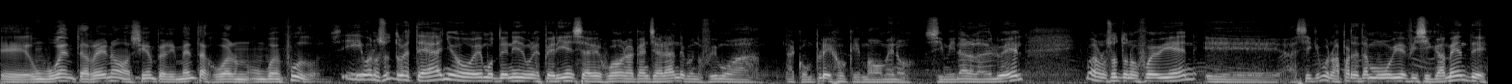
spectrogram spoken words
eh, un buen terreno siempre alimenta a jugar un, buen fútbol. Sí, bueno, nosotros este año hemos tenido una experiencia de jugar una cancha grande cuando fuimos a, Complejo, que es más o menos similar a la del Luel. Bueno, a nosotros nos fue bien, eh, así que bueno, aparte estamos muy bien físicamente.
